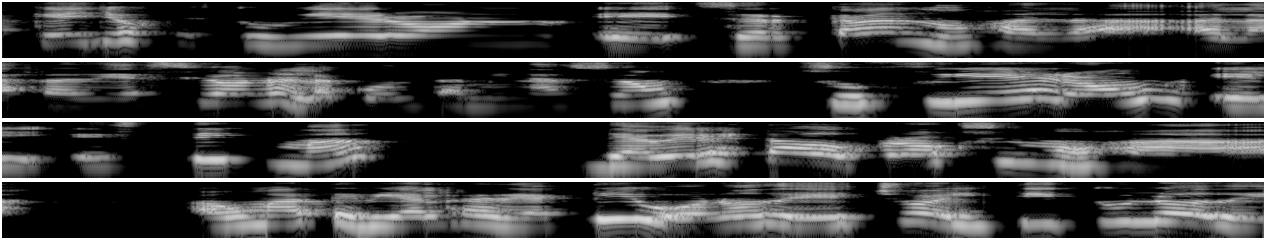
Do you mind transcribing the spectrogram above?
aquellos que estuvieron eh, cercanos a la, a la radiación, a la contaminación, sufrieron el estigma de haber estado próximos a, a un material radiactivo, ¿no? De hecho, el título de,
